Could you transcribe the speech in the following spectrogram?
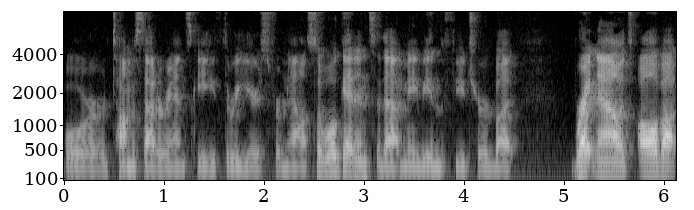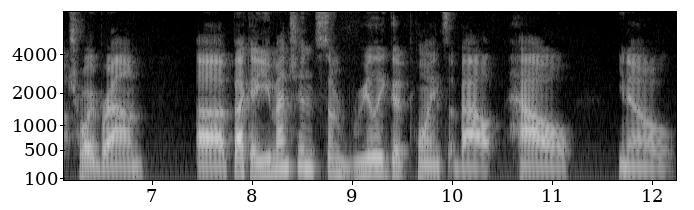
or Thomas Satoransky three years from now. So we'll get into that maybe in the future. But right now, it's all about Troy Brown. Uh, Becca, you mentioned some really good points about how, you know,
